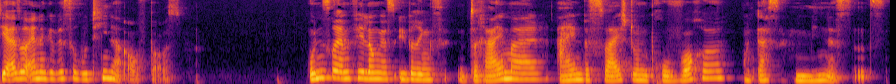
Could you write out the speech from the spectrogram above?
dir also eine gewisse Routine aufbaust. Unsere Empfehlung ist übrigens dreimal ein bis zwei Stunden pro Woche und das mindestens.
